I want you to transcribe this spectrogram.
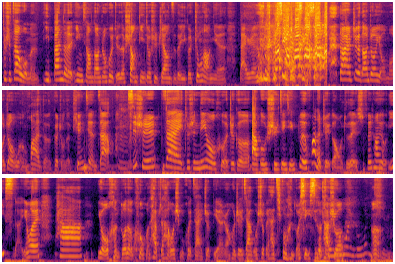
就是在我们一般的印象当中，会觉得上帝就是这样子的一个中老年白人男 性的形象。当然，这个当中有某种文化的各种的偏见在啊。其实，在就是 Neil 和这个架构师进行对话的这一段，我觉得也是非常有意思的，因为他有很多的困惑，他不知道他为什么会在这边。然后这个架构师给他提供了很多信息，和他说，问一个问题吗？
